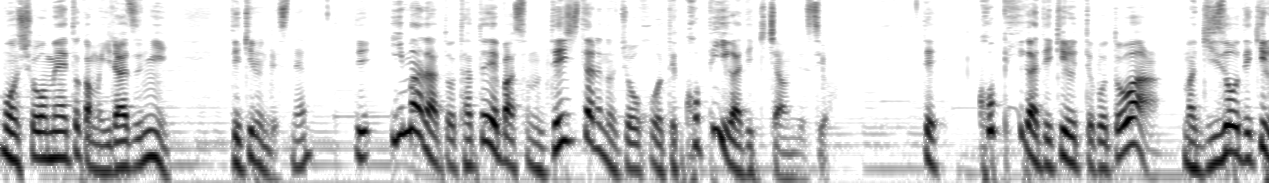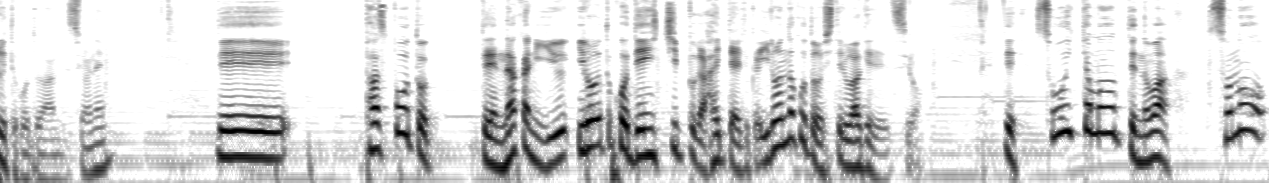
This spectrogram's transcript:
もう証明とかもいらずにできるんですね。で今だと例えばそのデジタルの情報ってコピーができちゃうんですよ。でコピーができるってことは、まあ、偽造できるってことなんですよね。でパスポートって中にいろいろとこう電子チップが入ったりとかいろんなことをしてるわけですよ。でそういったものっていうのはその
